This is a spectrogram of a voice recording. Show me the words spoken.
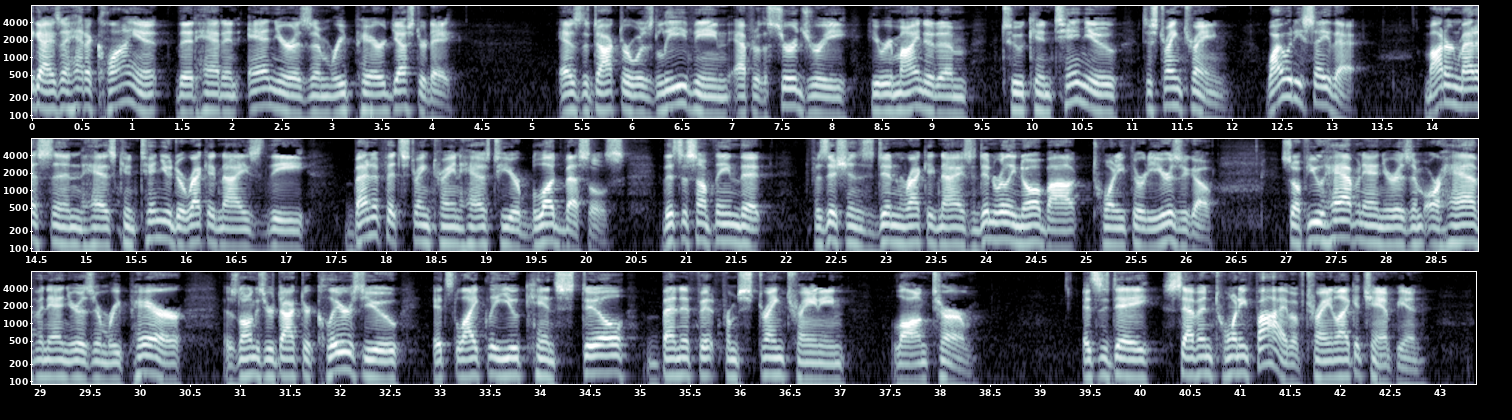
Hey guys, I had a client that had an aneurysm repaired yesterday. As the doctor was leaving after the surgery, he reminded him to continue to strength train. Why would he say that? Modern medicine has continued to recognize the benefit strength train has to your blood vessels. This is something that physicians didn't recognize and didn't really know about 20, 30 years ago. So if you have an aneurysm or have an aneurysm repair, as long as your doctor clears you, it's likely you can still benefit from strength training long term. This is day 725 of Train Like a Champion.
